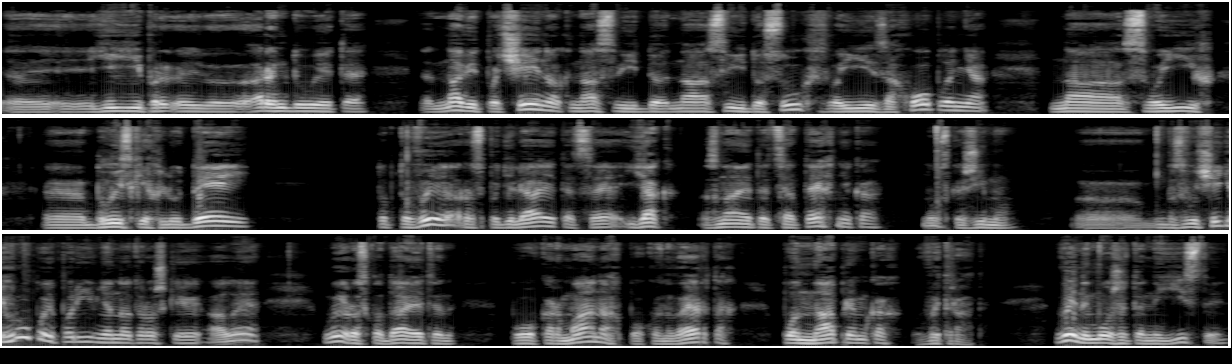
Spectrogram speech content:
е, її е, орендуєте, на відпочинок, на свій, на свій досуг, свої захоплення, на своїх е, близьких людей. Тобто ви розподіляєте це, як знаєте, ця техніка, ну, скажімо, е, звучить групою порівняно трошки, але ви розкладаєте по карманах, по конвертах, по напрямках витрат. Ви не можете не їсти,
